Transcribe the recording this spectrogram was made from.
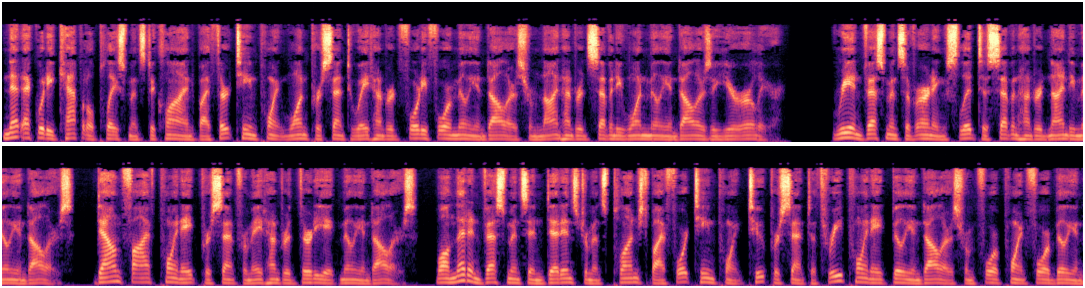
net equity capital placements declined by 13.1% to $844 million from $971 million a year earlier. Reinvestments of earnings slid to $790 million, down 5.8% from $838 million, while net investments in debt instruments plunged by 14.2% to $3.8 billion from $4.4 billion.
